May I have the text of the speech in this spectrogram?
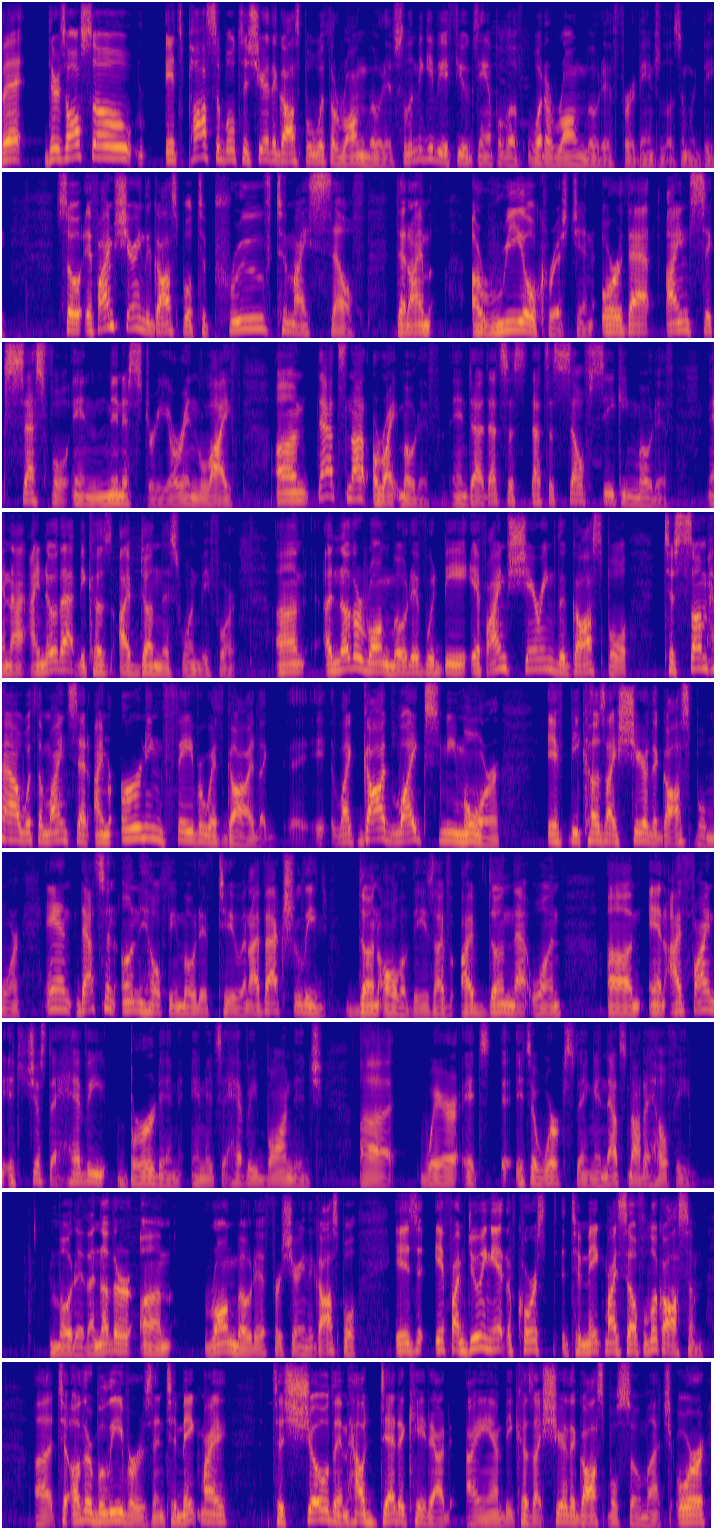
but there's also, it's possible to share the gospel with a wrong motive. So let me give you a few examples of what a wrong motive for evangelism would be. So if I'm sharing the gospel to prove to myself that I'm a real Christian or that I'm successful in ministry or in life, um, that's not a right motive, and uh, that's a that's a self-seeking motive, and I, I, know that because I've done this one before. Um, another wrong motive would be if I'm sharing the gospel to somehow with the mindset I'm earning favor with God, like like God likes me more if because I share the gospel more. And that's an unhealthy motive too. And I've actually done all of these. I've I've done that one. Um, and I find it's just a heavy burden and it's a heavy bondage uh, where it's it's a works thing, and that's not a healthy motive. Another um, wrong motive for sharing the gospel is if I'm doing it, of course, to make myself look awesome uh, to other believers and to make my to show them how dedicated I am because I share the gospel so much. Or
